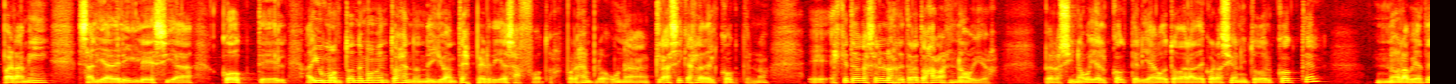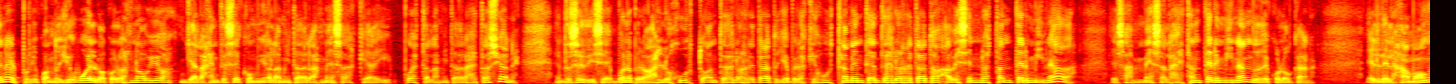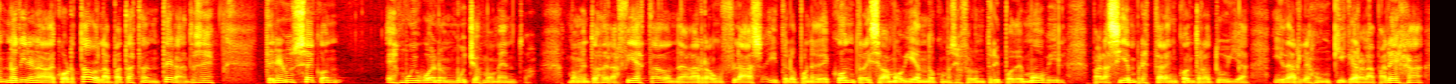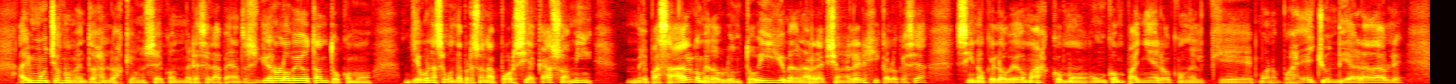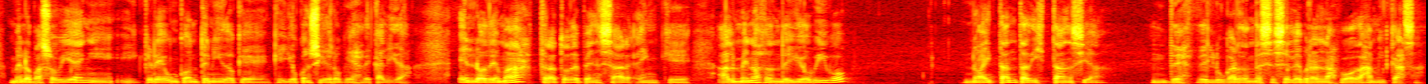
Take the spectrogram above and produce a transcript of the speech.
para mí, salida de la iglesia, cóctel. Hay un montón de momentos en donde yo antes perdía esas fotos. Por ejemplo, una clásica es la del cóctel, ¿no? Eh, es que tengo que hacerle los retratos a los novios. Pero si no voy al cóctel y hago toda la decoración y todo el cóctel, no la voy a tener, porque cuando yo vuelva con los novios, ya la gente se comió la mitad de las mesas que hay puestas, la mitad de las estaciones. Entonces dice, bueno, pero hazlo justo antes de los retratos. Ya, pero es que justamente antes de los retratos a veces no están terminadas esas mesas, las están terminando de colocar. El del jamón no tiene nada cortado, la pata está entera. Entonces, tener un second es muy bueno en muchos momentos. Momentos de la fiesta donde agarra un flash y te lo pone de contra y se va moviendo como si fuera un trípode móvil para siempre estar en contra tuya y darles un kicker a la pareja. Hay muchos momentos en los que un second merece la pena. Entonces yo no lo veo tanto como llevo una segunda persona por si acaso a mí me pasa algo, me doblo un tobillo, me da una reacción alérgica, lo que sea, sino que lo veo más como un compañero con el que, bueno, pues he hecho un día agradable, me lo paso bien y, creo un contenido que, que yo considero que es de calidad. En lo demás, trato de pensar en que, al menos donde yo vivo, no hay tanta distancia desde el lugar donde se celebran las bodas a mi casa.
